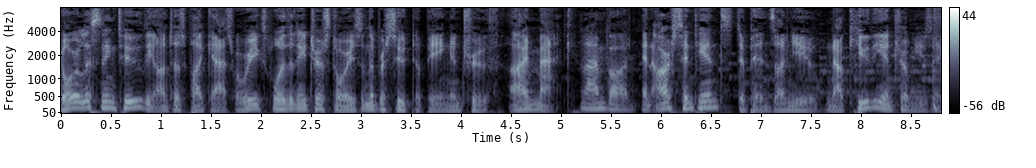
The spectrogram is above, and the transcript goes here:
You're listening to the Ontos Podcast, where we explore the nature of stories in the pursuit of being in truth. I'm Maq, And I'm Vaud. and our sentience depends on you. Now, cue the intro music.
